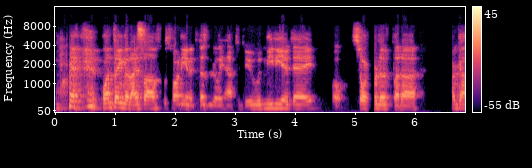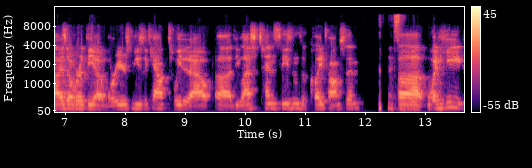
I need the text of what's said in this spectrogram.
one thing that I saw was funny, and it doesn't really have to do with media day, well, sort of, but uh, our guys over at the uh, Warriors Muse account tweeted out uh, the last ten seasons of Klay Thompson. Uh, when he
